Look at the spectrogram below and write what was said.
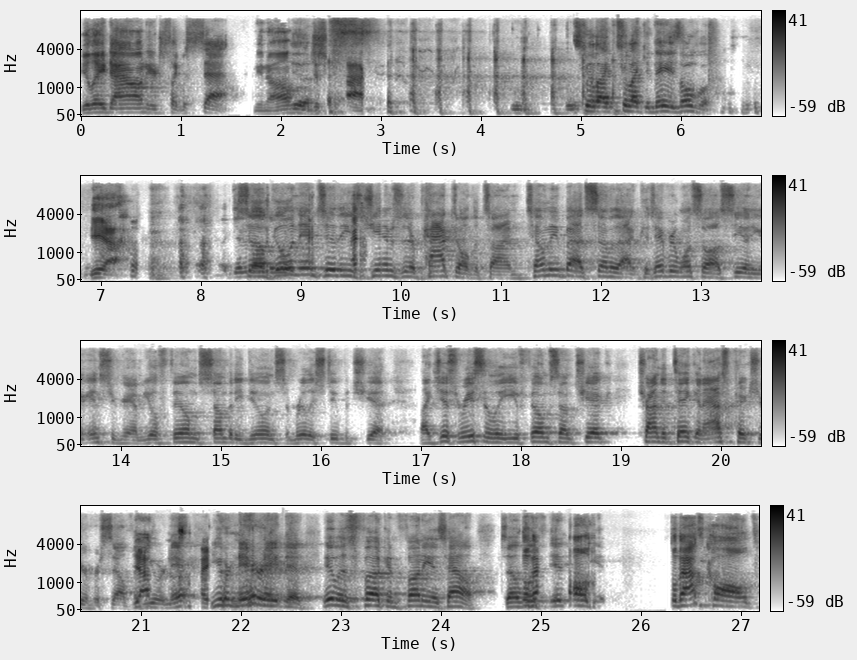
you lay down you're just like set you know, yeah. just just feel like feel like your day is over. Yeah. so going way. into these gyms that are packed all the time, tell me about some of that because every once in a while I'll see on your Instagram you'll film somebody doing some really stupid shit. Like just recently, you filmed some chick trying to take an ass picture of herself. Yeah, you were you were narrating it. It was fucking funny as hell. So, so, that's, it, called, so that's called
